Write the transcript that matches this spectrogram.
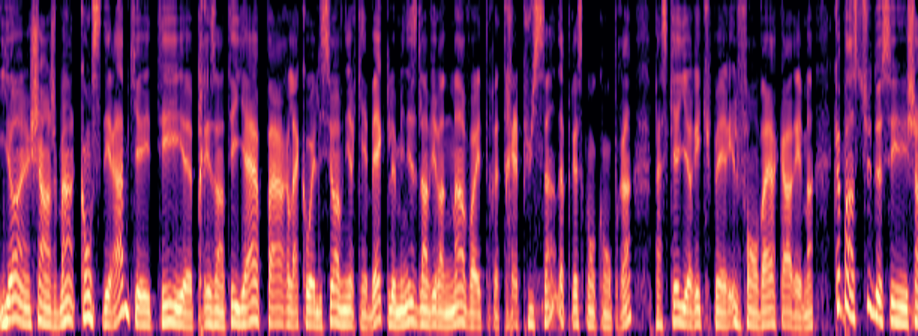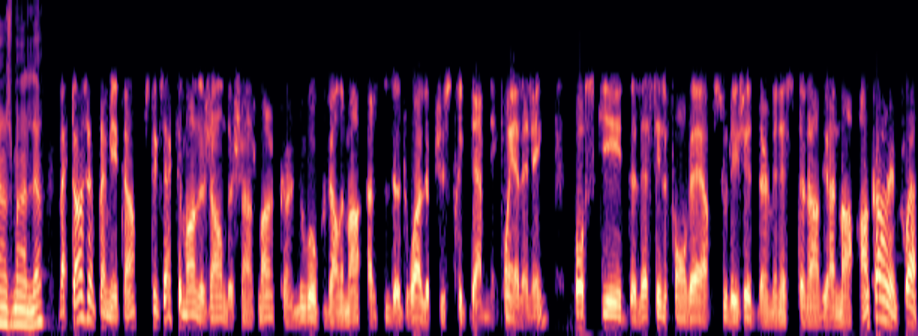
Il y a un changement considérable qui a été euh, présenté hier par la coalition Avenir Québec. Le ministre de l'Environnement va être très puissant, d'après ce qu'on comprend, parce qu'il a récupéré le fond vert carrément. Que penses-tu de ces changements-là? Ben, dans un premier temps, c'est exactement le genre de changement qu'un nouveau gouvernement a le droit le plus strict d'amener. Point à la ligne. Pour ce qui est de laisser le fond vert sous l'égide d'un ministre de l'Environnement, encore une fois,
